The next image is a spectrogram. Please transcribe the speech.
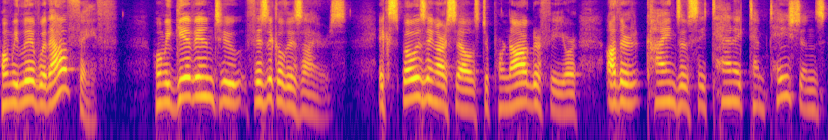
When we live without faith, when we give in to physical desires, exposing ourselves to pornography or other kinds of satanic temptations,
